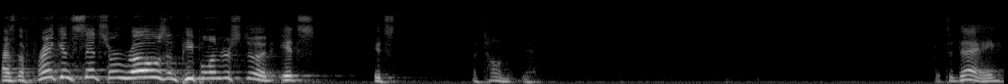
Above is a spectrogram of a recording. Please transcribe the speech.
as the frankincense rose and people understood, it's, it's Atonement Day. But today,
